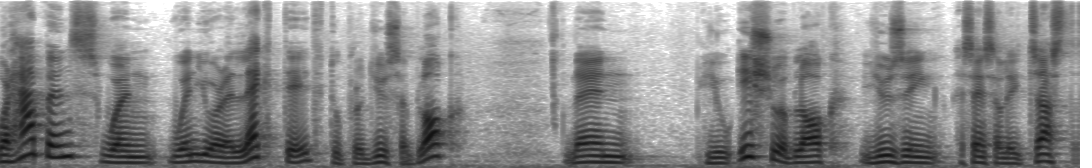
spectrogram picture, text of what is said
What happens when, when you are elected to produce a block, then you issue a block using essentially just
